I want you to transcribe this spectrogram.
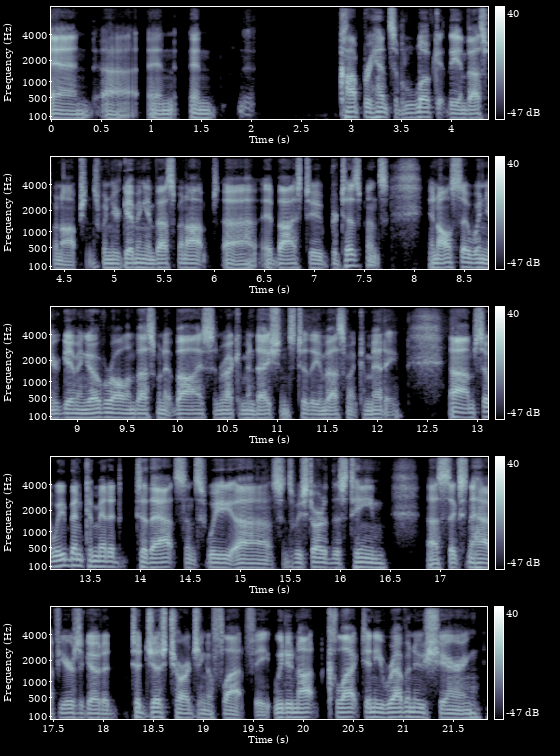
and uh, and and comprehensive look at the investment options when you're giving investment op, uh, advice to participants, and also when you're giving overall investment advice and recommendations to the investment committee. Um, so we've been committed to that since we uh, since we started this team uh, six and a half years ago to to just charging a flat fee. We do not collect any revenue sharing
